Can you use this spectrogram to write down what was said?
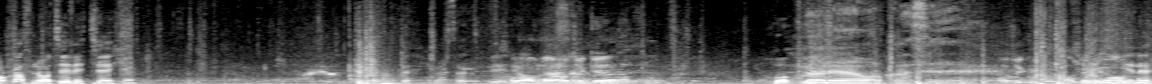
Orqasini ochaylik-chi aka. Ko'rsatib bering. Salomlar hoji aka. Xo'p, mana orqasi. Hoji Keyingina.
